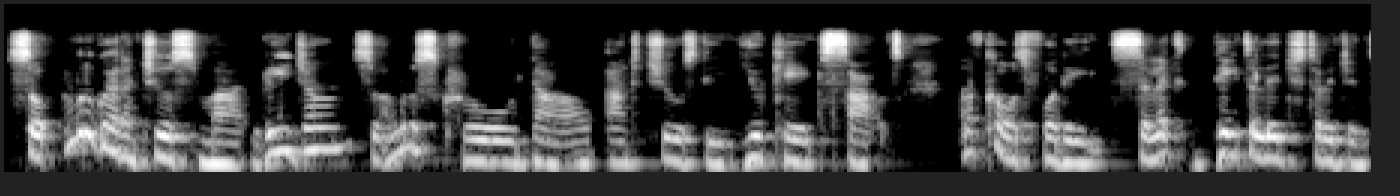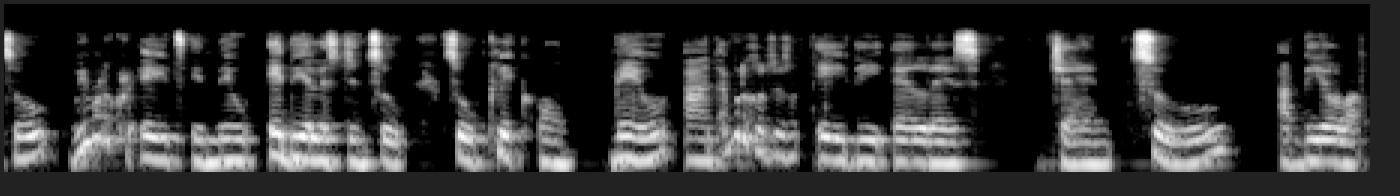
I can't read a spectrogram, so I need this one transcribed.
So I'm going to go ahead and choose my region. So I'm going to scroll down and choose the UK South. And of course, for the select data lake storage gen 2, we want to create a new ADLS gen 2. So click on new and I'm going to call this one ADLS gen 2 Abiola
